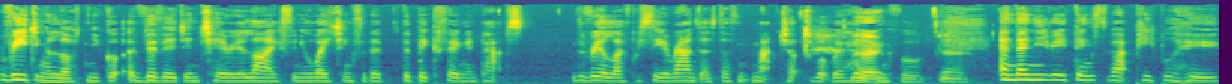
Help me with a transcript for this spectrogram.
reading a lot and you've got a vivid interior life and you're waiting for the, the big thing and perhaps the real life we see around us doesn't match up to what we're no, hoping for. No. And then you read things about people who,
